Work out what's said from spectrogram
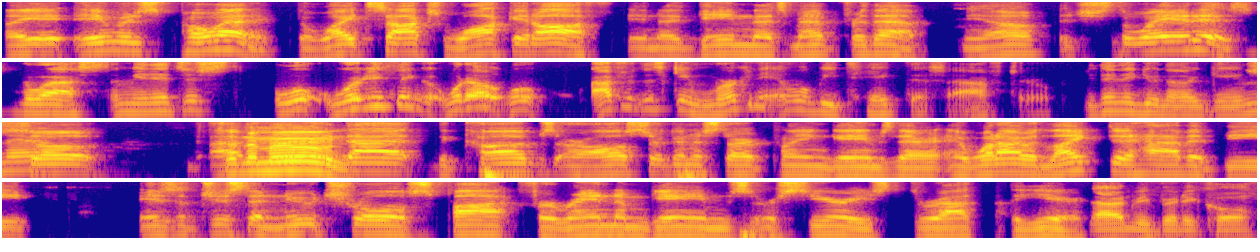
Like it, it was poetic. The White Sox walk it off in a game that's meant for them. You know, it's just the way it is. The West. I mean, it just. wh- Where do you think? What else? What, after this game, where can the MLB take this after? You think they do another game there? So, To I've the heard moon. That the Cubs are also going to start playing games there, and what I would like to have it be is just a neutral spot for random games or series throughout the year. That would be pretty cool.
